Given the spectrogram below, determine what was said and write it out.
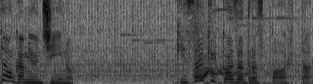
Questo è un camioncino. Chissà che cosa trasporta.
